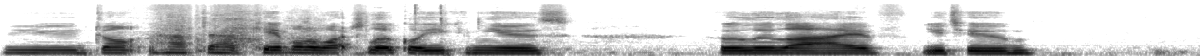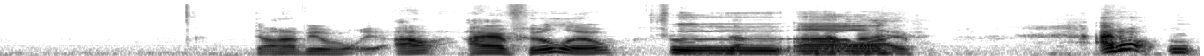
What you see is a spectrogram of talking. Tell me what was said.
You don't have to have cable to watch local. You can use Hulu Live, YouTube, Don't have you I, don't, I have Hulu. No- uh, live. I don't.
